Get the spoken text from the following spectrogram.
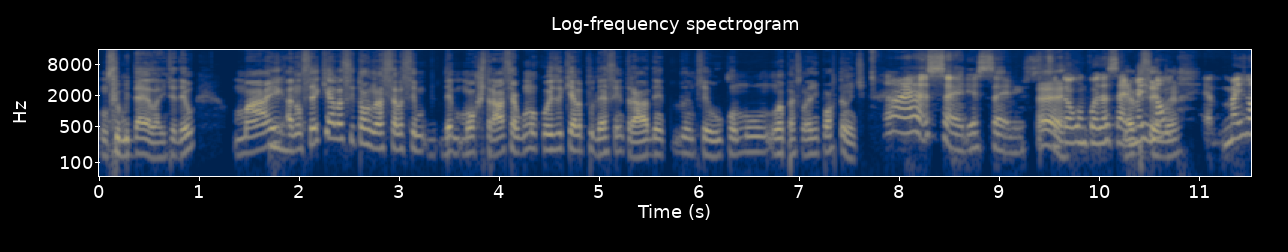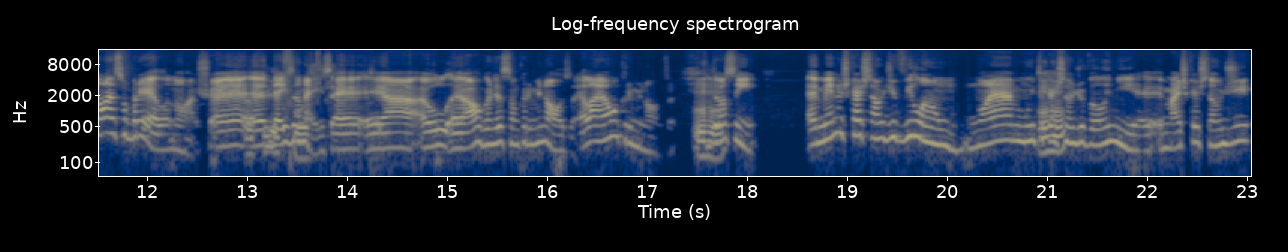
Um filme dela, entendeu? Mas, Hum. a não ser que ela se tornasse, ela se demonstrasse alguma coisa que ela pudesse entrar dentro do MCU como uma personagem importante. Ah, é sério, é sério. É, tem alguma coisa séria, mas ser, não, né? é- mas não é sobre ela, não acho. É, é Dez. Anéis, é, é, a, é é a organização criminosa. Ela é uma criminosa. Uhum. Então, assim, é menos questão de vilão, não é muita Uhum. questão de vilania, é mais questão de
